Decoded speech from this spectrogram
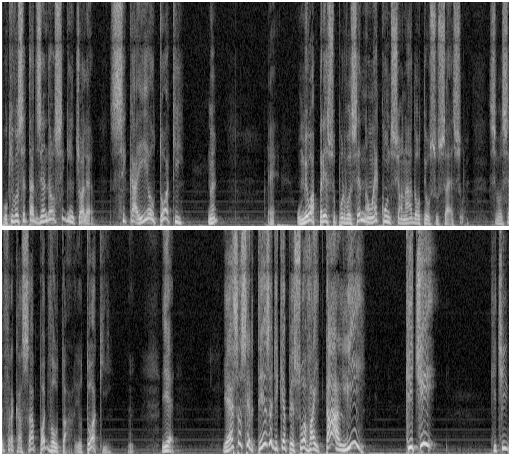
o que você está dizendo é o seguinte: olha, se cair, eu estou aqui. Né? É, o meu apreço por você não é condicionado ao teu sucesso. Se você fracassar, pode voltar. Eu estou aqui. Né? E é e é essa certeza de que a pessoa vai estar tá ali que te que te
